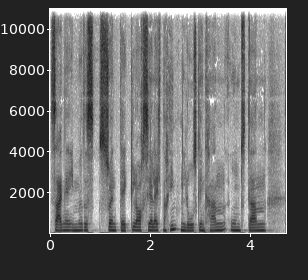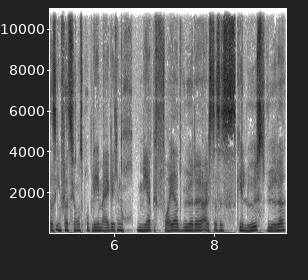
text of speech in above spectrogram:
sagen ja immer, dass so ein Deckel auch sehr leicht nach hinten losgehen kann und dann das Inflationsproblem eigentlich noch mehr befeuert würde, als dass es gelöst würde.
